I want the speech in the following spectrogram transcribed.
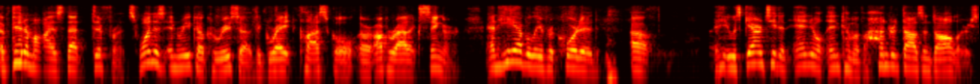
epitomize that difference. One is Enrico Caruso, the great classical or operatic singer, and he, I believe, recorded. Uh, he was guaranteed an annual income of $100,000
